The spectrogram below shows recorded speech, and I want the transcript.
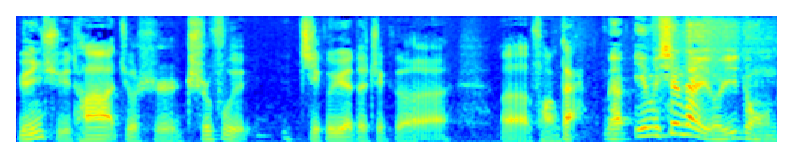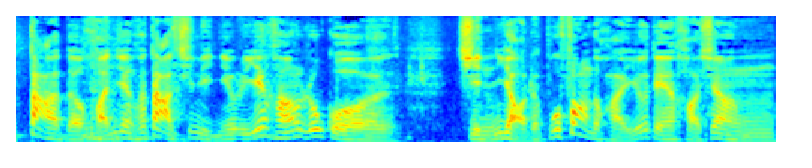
允许他就是支付几个月的这个呃房贷。那因为现在有一种大的环境和大的心理，就是银行如果紧咬着不放的话，有点好像。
